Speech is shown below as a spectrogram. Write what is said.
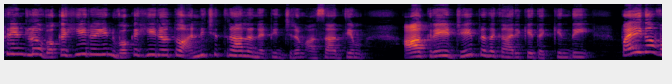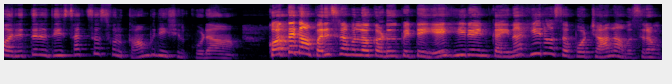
ట్రెండ్లో ఒక హీరోయిన్ ఒక హీరోతో అన్ని చిత్రాల్లో నటించడం అసాధ్యం. ఆ క్రేడ్ జయప్రద గారికే దక్కింది. పైగా వారిద్దరిది సక్సెస్ఫుల్ కాంబినేషన్ కూడా. కొత్తగా పరిశ్రమలో కడుగు పెట్టే ఏ హీరోయిన్ కైనా హీరో సపోర్ట్ చాలా అవసరం.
